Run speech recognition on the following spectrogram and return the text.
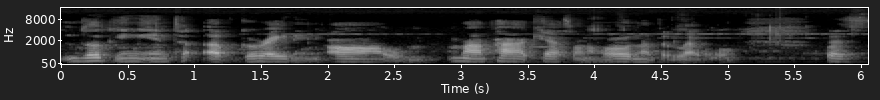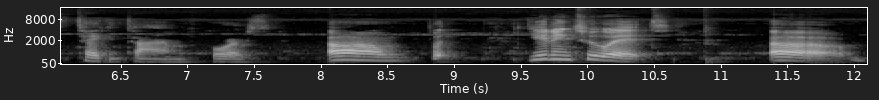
looking into upgrading all my podcasts on a whole nother level. It's taking time, of course. Um, but getting to it, um,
